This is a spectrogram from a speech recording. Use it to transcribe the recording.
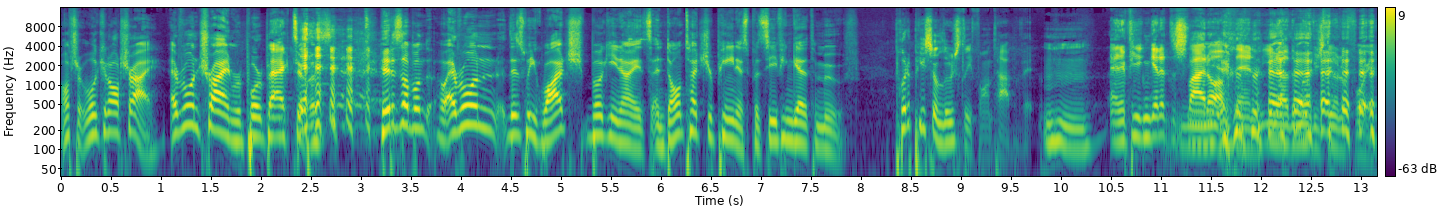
I'll try. We could all try. Everyone try and report back to us. Hit us up on everyone this week. Watch Boogie Nights and don't touch your penis, but see if you can get it to move. Put a piece of loose leaf on top of it, mm-hmm. and if you can get it to slide off, then you know the movie's doing it for you.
